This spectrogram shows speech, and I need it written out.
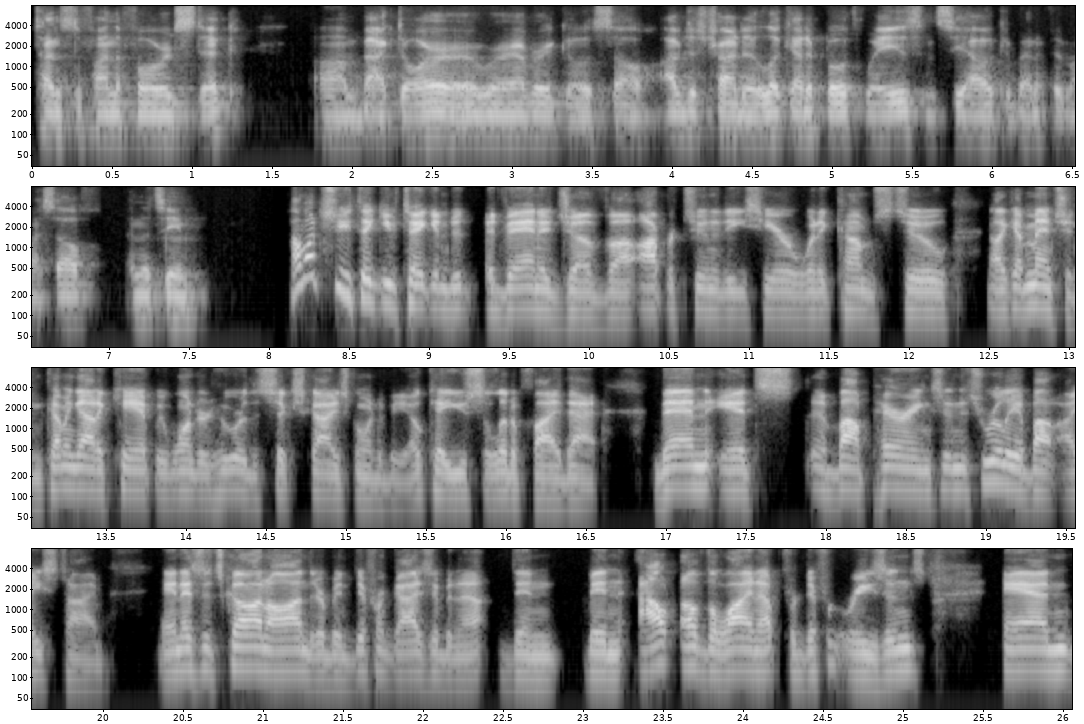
tends to find the forward stick, um, back door, or wherever it goes. So I've just tried to look at it both ways and see how it could benefit myself and the team. How much do you think you've taken advantage of uh, opportunities here when it comes to, like I mentioned, coming out of camp? We wondered who are the six guys going to be. Okay, you solidify that. Then it's about pairings, and it's really about ice time. And as it's gone on, there have been different guys have been out, been been out of the lineup for different reasons and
